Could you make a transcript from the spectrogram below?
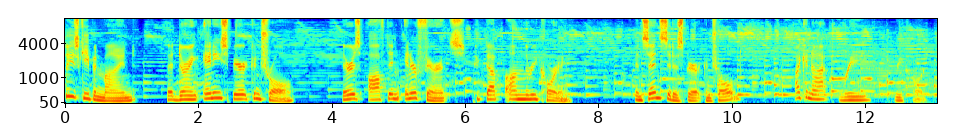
Please keep in mind that during any spirit control, there is often interference picked up on the recording. And since it is spirit controlled, I cannot re record.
